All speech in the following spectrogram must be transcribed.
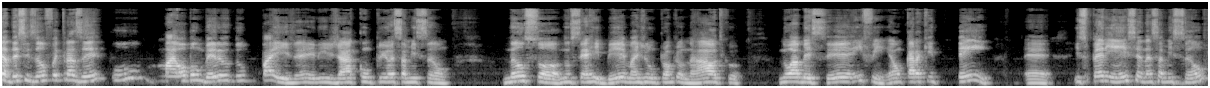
a decisão foi trazer o maior bombeiro do país. Né? Ele já cumpriu essa missão, não só no CRB, mas no próprio Náutico, no ABC. Enfim, é um cara que tem é, experiência nessa missão.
